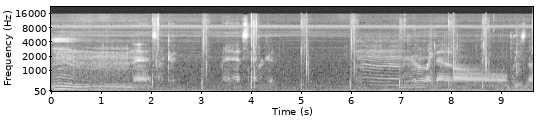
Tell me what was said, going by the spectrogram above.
Mmm, that's not good. That's never good. Mm, I don't like that at all. Please no.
